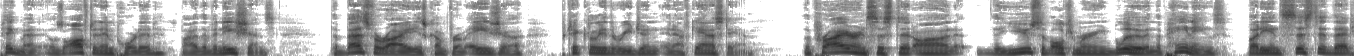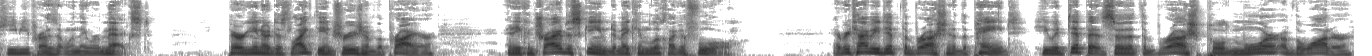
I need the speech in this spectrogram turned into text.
pigment. It was often imported by the Venetians. The best varieties come from Asia, particularly the region in Afghanistan. The prior insisted on the use of ultramarine blue in the paintings, but he insisted that he be present when they were mixed. Perugino disliked the intrusion of the prior, and he contrived a scheme to make him look like a fool. Every time he dipped the brush into the paint, he would dip it so that the brush pulled more of the water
